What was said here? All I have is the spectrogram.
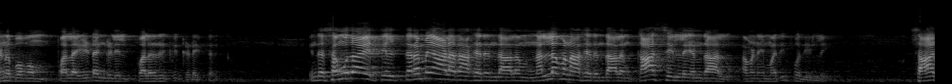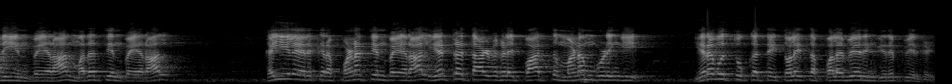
அனுபவம் பல இடங்களில் பலருக்கு கிடைத்திருக்கும். இந்த சமுதாயத்தில் திறமையாளனாக இருந்தாலும் நல்லவனாக இருந்தாலும் காசு இல்லை என்றால் அவனை மதிப்பதில்லை. சாதியின் பெயரால் மதத்தின் பெயரால் கையில் இருக்கிற பணத்தின் பெயரால் ஏற்றத்தாழ்வுகளை பார்த்து மனம் புழுங்கி இரவு தூக்கத்தை தொலைத்த பல பேர் இங்கு இருப்பீர்கள்.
